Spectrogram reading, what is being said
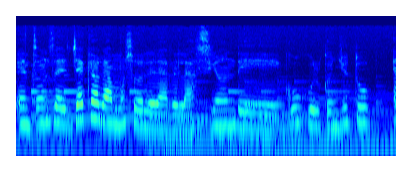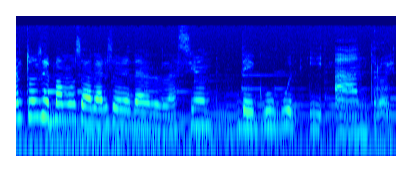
Entonces, ya que hablamos sobre la relación de Google con YouTube, entonces vamos a hablar sobre la relación de Google y Android.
